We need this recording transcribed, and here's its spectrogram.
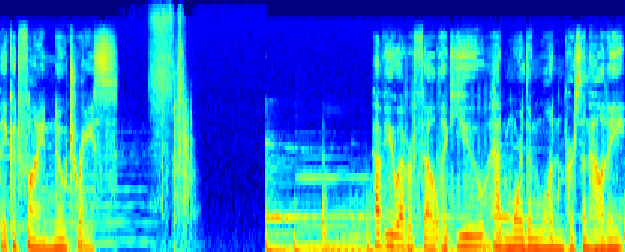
they could find no trace. Have you ever felt like you had more than one personality?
